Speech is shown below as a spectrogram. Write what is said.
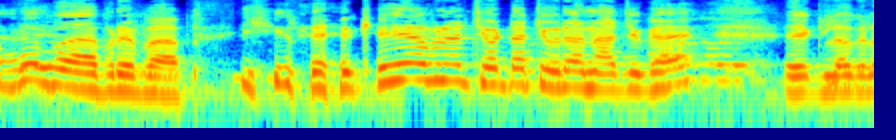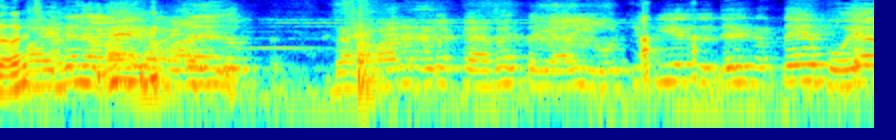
अरे बाप रे बाप ये देखिए अपना छोटा चूरा ना चुका है। एक लोग लोग फाइनल भाई हमारे लोग- पूरे कैमरे तैयारी हो चुकी है तो देख सकते हैं बोया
